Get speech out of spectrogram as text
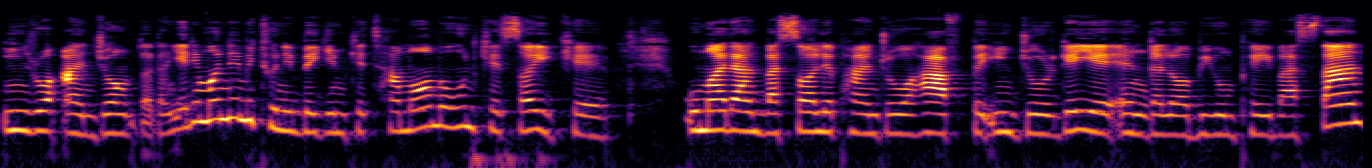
این رو انجام دادن. یعنی ما نمی‌تونیم بگیم که تمام اون کسایی که اومدن و سال 57 به این جرگه انقلابیون پیوستن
